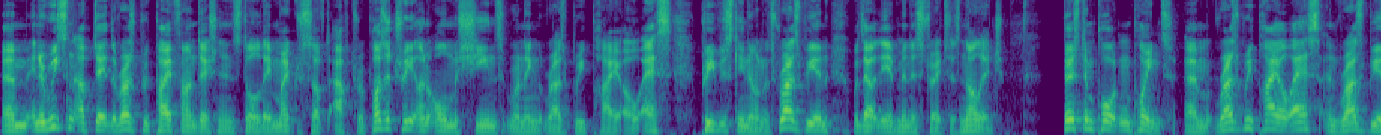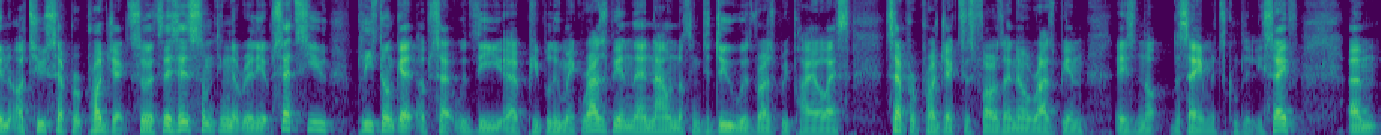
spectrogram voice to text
um, in a recent update, the Raspberry Pi Foundation installed a Microsoft apt repository on all machines running Raspberry Pi OS, previously known as Raspbian, without the administrator's knowledge. First important point, um, Raspberry Pi OS and Raspbian are two separate projects, so if this is something that really upsets you, please don't get upset with the uh, people who make Raspbian. They're now nothing to do with Raspberry Pi OS. Separate projects, as far as I know, Raspbian is not the same. It's completely safe. Um,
